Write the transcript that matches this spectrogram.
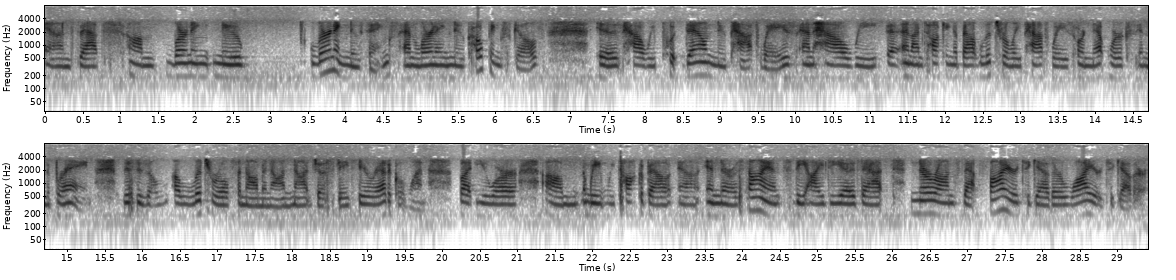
And that's um, learning new learning new things and learning new coping skills is how we put down new pathways and how we, and I'm talking about literally pathways or networks in the brain this is a, a literal phenomenon, not just a theoretical one. But you are, um, we, we talk about uh, in neuroscience the idea that neurons that fire together wire together.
